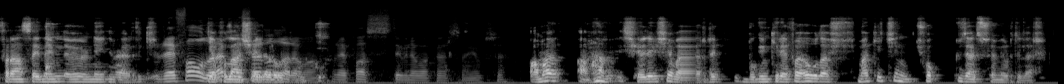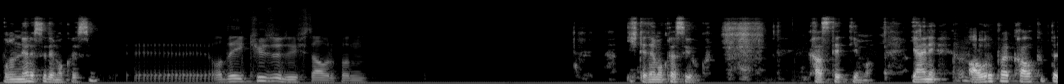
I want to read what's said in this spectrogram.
Fransa'nın örneğini verdik. Refah olarak Yapılan şeyler oldu. ama. Refah sistemine bakarsan yoksa. Ama ama şöyle bir şey var. Bugünkü refaha ulaşmak için çok güzel sömürdüler. Bunun neresi demokrasi? Ee, o da 200'üydü işte Avrupa'nın. İşte demokrasi yok. Kastettiğim o. Yani Avrupa kalkıp da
